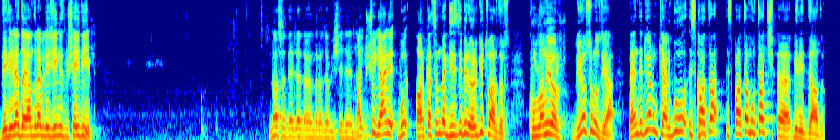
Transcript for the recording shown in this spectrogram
delile dayandırabileceğiniz bir şey değil. Nasıl devlet dayandıracağı bir şey değildir. Hay, şu yani bu arkasında gizli bir örgüt vardır. Kullanıyor diyorsunuz ya. Ben de diyorum ki yani bu ispata ispata muhtaç e, bir iddiadır.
